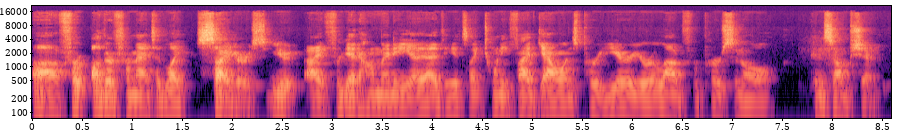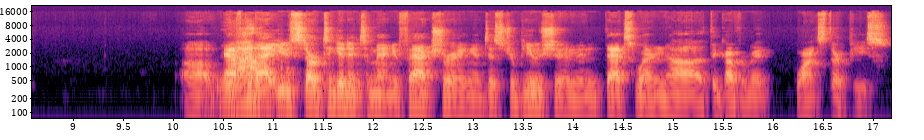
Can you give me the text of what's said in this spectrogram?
uh, for other fermented like ciders. You, I forget how many. I think it's like twenty five gallons per year. You're allowed for personal consumption. Uh, After that, you start to get into manufacturing and distribution, and that's when uh, the government wants their piece.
